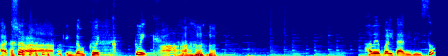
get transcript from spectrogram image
અચ્છા. એકદમ ક્વિક ક્વિક હવે પલટાવી દઈશું.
